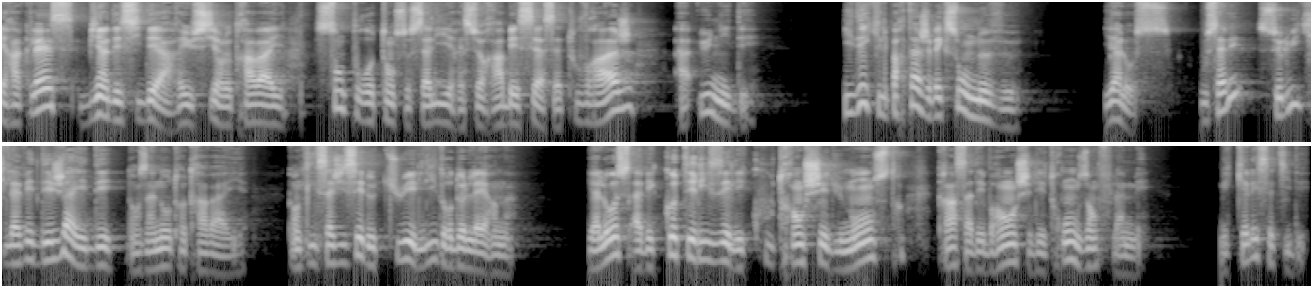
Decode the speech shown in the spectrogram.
Héraclès, bien décidé à réussir le travail sans pour autant se salir et se rabaisser à cet ouvrage, a une idée idée qu'il partage avec son neveu, Yalos. Vous savez, celui qui l'avait déjà aidé dans un autre travail, quand il s'agissait de tuer l'hydre de Lerne. Yalos avait cautérisé les coups tranchés du monstre grâce à des branches et des troncs enflammés. Mais quelle est cette idée?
